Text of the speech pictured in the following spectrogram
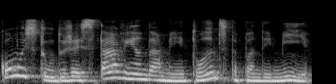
Como o estudo já estava em andamento antes da pandemia,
